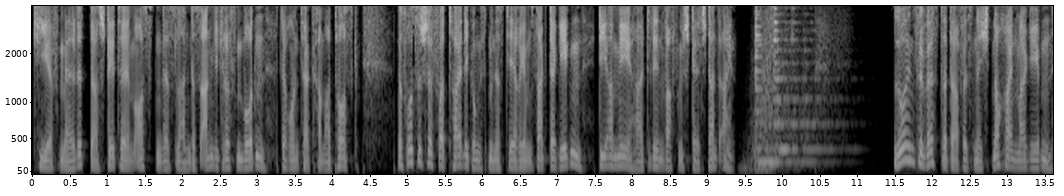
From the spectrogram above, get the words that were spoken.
Kiew meldet, dass Städte im Osten des Landes angegriffen wurden, darunter Kramatorsk. Das russische Verteidigungsministerium sagt dagegen, die Armee halte den Waffenstillstand ein. So ein Silvester darf es nicht noch einmal geben,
